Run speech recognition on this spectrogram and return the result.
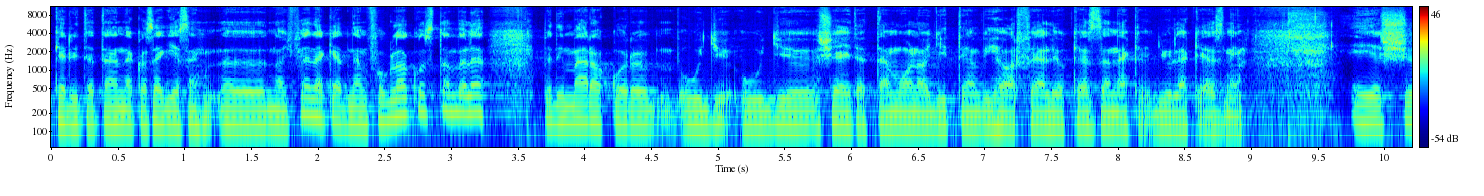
kerített ennek az egészen nagy feneket, nem foglalkoztam vele, pedig már akkor úgy, úgy sejtettem volna, hogy itt ilyen viharfelhők kezdenek gyülekezni. És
